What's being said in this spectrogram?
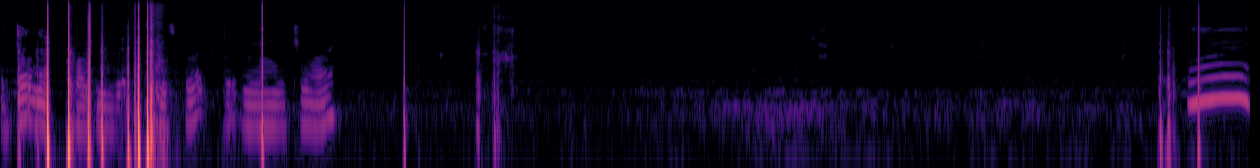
I don't know if I can get truck, but we'll try. Mm,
